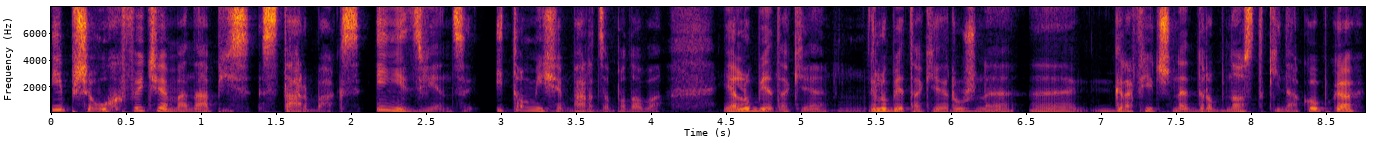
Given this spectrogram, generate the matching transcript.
I przy uchwycie ma napis Starbucks i nic więcej. I to mi się bardzo podoba. Ja lubię takie, lubię takie różne e, graficzne drobnostki na kubkach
